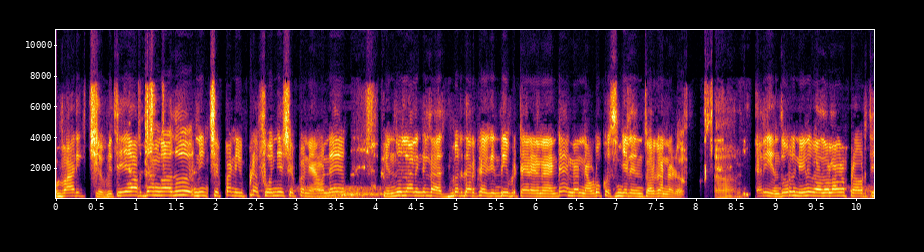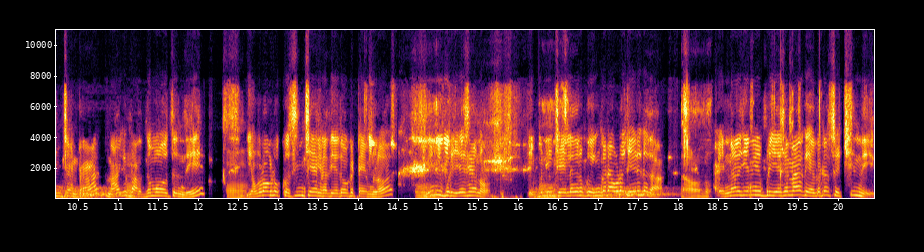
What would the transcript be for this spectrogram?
వాడికి చెబితే అర్థం కాదు. నేను చెప్పాను ఇప్పుడే ఫోన్ చేసి చెప్పాను. ఏమంటే హిందూ దానికి వెళ్తే అజ్మీర్ దర్గా ఎందుకు పెట్టారని అంటే నన్ను ఎవడో క్వశ్చన్ చేయలేదు ఇంతవరకు అన్నాడు. ఆ, అరే ఎంతవరకు నేను వేదలాగా ప్రవర్తించానురా నాకు ఇప్పుడు అర్థమవుతుంది. ఎవడో ఒకడు క్వశ్చన్ చేయాలి కదా ఏదో ఒక టైంలో. నేను ఇప్పుడు చేశాను. ఇప్పుడు నేను చేయలేదు అనుకో ఇంకోటి ఎవడో చేయడు కదా. ఇన్నాళ్ళు చేయను ఇప్పుడు చేశాను. నాకు ఎవిడెన్స్ వచ్చింది.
